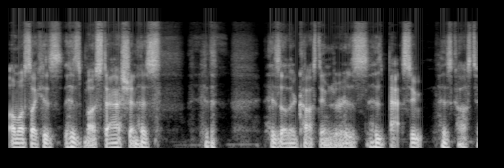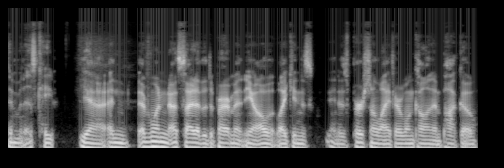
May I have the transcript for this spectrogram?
Almost like his his mustache and his his other costumes or his his bat suit, his costume and his cape. Yeah, and everyone outside of the department, you know, like in his in his personal life, everyone calling him Paco.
